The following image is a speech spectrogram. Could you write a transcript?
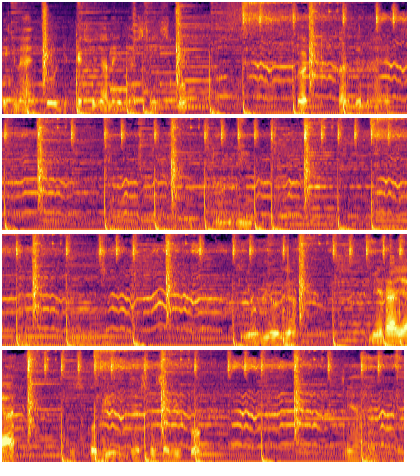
लिखना है तो डिटेक्ट हो जाना इधर से इसको कट कर देना है। ये भी हो गया। मेरा यार, इसको भी इधर से सभी को, यहाँ है।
